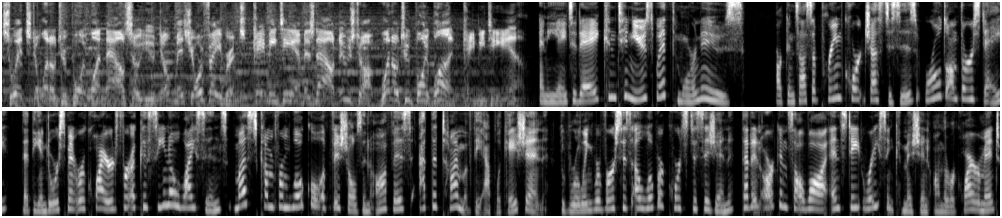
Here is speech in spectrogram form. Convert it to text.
Switch to 102.1 now so you don't miss your favorites. KBTM is now News Talk 102.1 KBTM. NEA Today continues with more news. Arkansas Supreme Court justices ruled on Thursday that the endorsement required for a casino license must come from local officials in office at the time of the application. The ruling reverses a lower court's decision that an Arkansas law and state racing commission on the requirement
